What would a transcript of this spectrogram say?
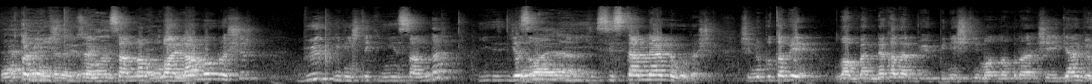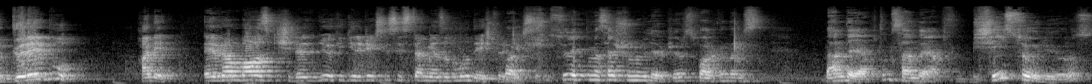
Orta Evet, bilinçli evet, düzey o- insanlar olaylarla uğraşır. Büyük bilinçteki insanlar yazılım Olaylar. sistemlerle uğraşır. Şimdi bu tabi lan ben ne kadar büyük bilinçliyim anlamına şey gelmiyor. Görev bu. Hani evren bazı kişilere diyor ki gireceksin sistem yazılımını Bak değiştireceksin. şu- sürekli mesela şunu bile yapıyoruz farkında mısın? Ben de yaptım, sen de yaptın. Bir şey söylüyoruz.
